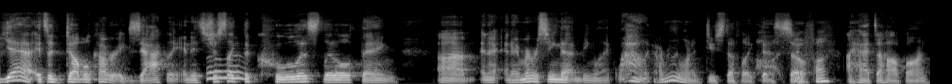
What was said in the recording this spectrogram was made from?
yeah, it's a double cover exactly, and it's just like uh. the coolest little thing. Um, and I and I remember seeing that and being like, wow, like I really want to do stuff like Oh, this. it's so so. I had to hop on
